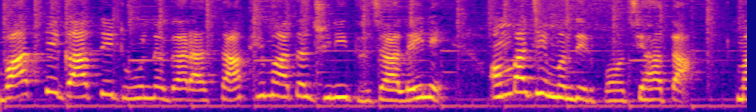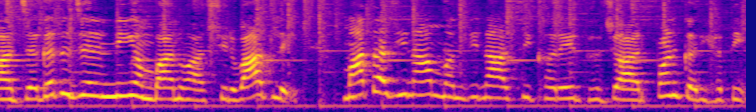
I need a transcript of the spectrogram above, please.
વાતે ગાતે ઢોલ નગારા સાથે માતાજીની ધજા લઈને અંબાજી મંદિર પહોંચ્યા હતા. માં જગતજનની અંબાનો આશીર્વાદ લઈ માતાજીના મંદિરના શિખરે ધજા અર્પણ કરી હતી.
